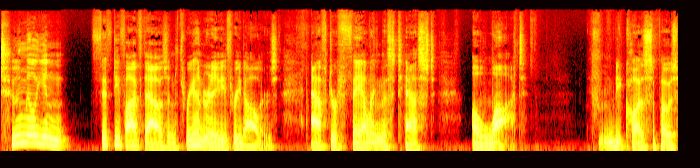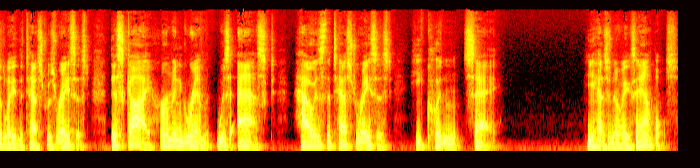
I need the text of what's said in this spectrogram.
$2,055,383 after failing this test a lot because supposedly the test was racist. This guy, Herman Grimm, was asked, How is the test racist? He couldn't say. He has no examples.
